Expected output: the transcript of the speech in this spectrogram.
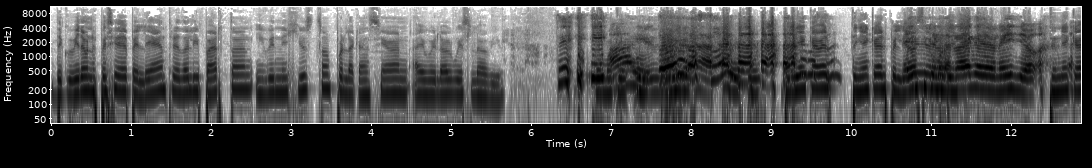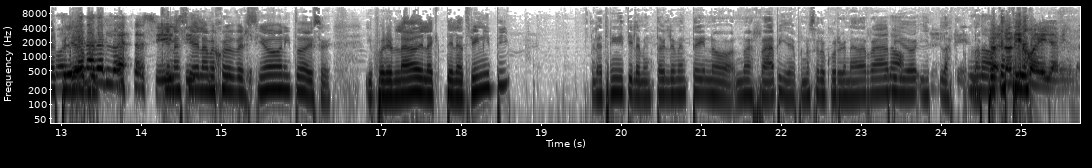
de que hubiera una especie de pelea entre Dolly Parton y Whitney Houston por la canción I Will Always Love You. Sí. Como que, Ay, verdad. razón. tenían que haber tenían que haber peleado así como de, no ello. tenían que haber peleado por haberlo. Sí, quién sí, hacía la sí, mejor sí. versión y todo eso y por el lado de la de la Trinity la Trinity lamentablemente no no es rápida no se le ocurre nada rápido y las, las No. Pocas lo tallas, dijo ella misma.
